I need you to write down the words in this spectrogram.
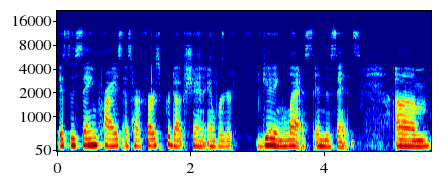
it's the same price as her first production and we're getting less in the sense. Um,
